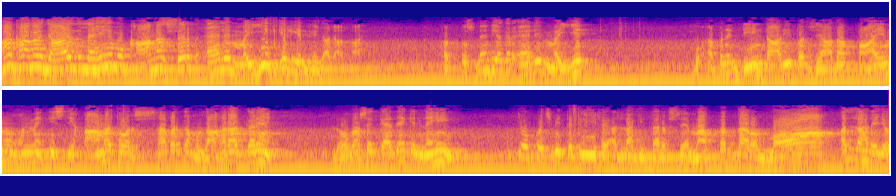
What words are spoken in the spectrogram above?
وہاں کھانا جائز نہیں، وہ کھانا صرف اہل میت کے لیے بھیجا جاتا ہے۔ اور اس میں بھی اگر اہل میت وہ اپنے دینداری پر زیادہ قائم ہوں، ان میں استقامت اور صبر کا مظاہرہ کریں، لوگوں سے کہہ دیں کہ نہیں، جو کچھ بھی تکلیف ہے اللہ کی طرف سے، ما قدر اللہ اللہ نے جو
